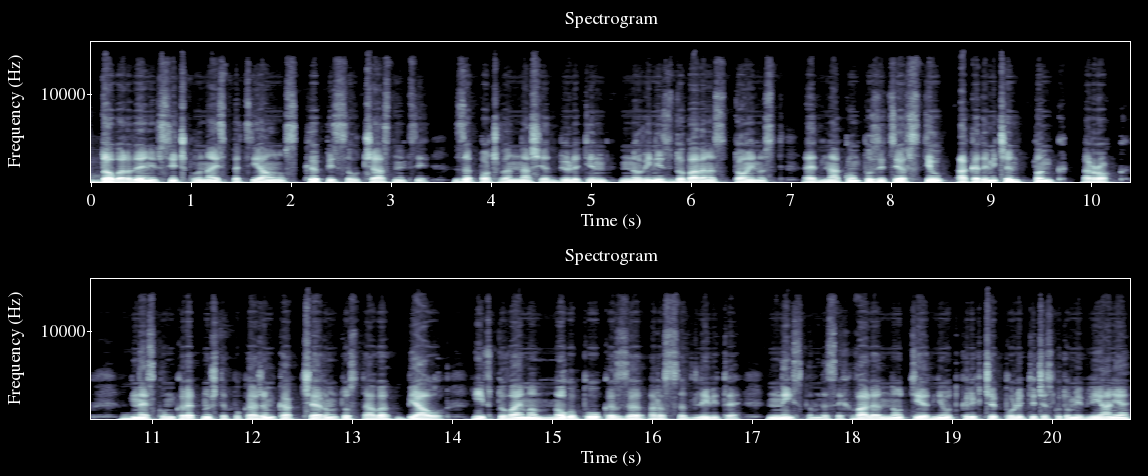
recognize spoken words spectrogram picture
Добър ден и всичко най-специално, скъпи съучастници. Започва нашият бюлетин Новини с добавена стойност. Една композиция в стил академичен пънк рок. Днес конкретно ще покажем как черното става бяло и в това има много полка за разсъдливите. Не искам да се хваля, но тия дни открих, че политическото ми влияние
